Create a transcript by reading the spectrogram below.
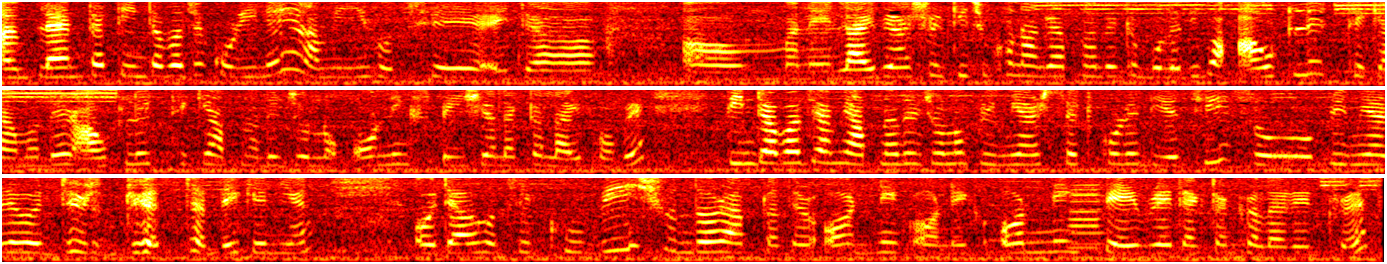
আমি প্ল্যানটা তিনটা বাজে করি নেই, আমি হচ্ছে এটা মানে লাইভে আসার কিছুক্ষণ আগে আপনাদেরকে বলে দিব আউটলেট থেকে, আমাদের আউটলেট থেকে আপনাদের জন্য অনেক স্পেশাল একটা লাইভ হবে। তিনটা বাজে আমি আপনাদের জন্য প্রিমিয়ার সেট করে দিয়েছি সো প্রিমিয়ারে ওই ড্রেসটা দেখে নিন ওটা হচ্ছে খুবই সুন্দর, আপনাদের অনেক অনেক অনেক ফেভারেট একটা কালারের ড্রেস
